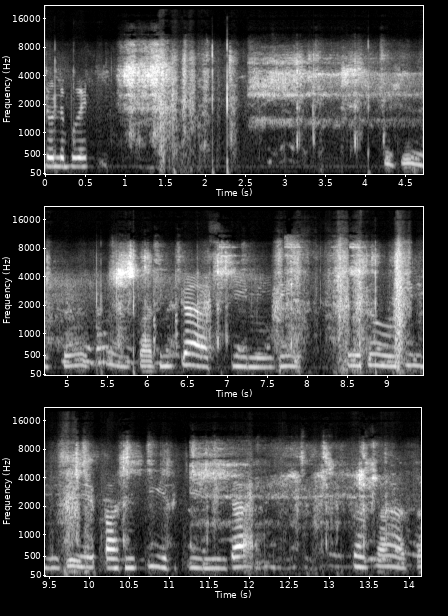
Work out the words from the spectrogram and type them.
โดนระเบิดที่ที่ปาชิงกาสกีมีดีตู้ตู้ที่ที่ปาชิงกีสกีมีด้ซาซาซา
